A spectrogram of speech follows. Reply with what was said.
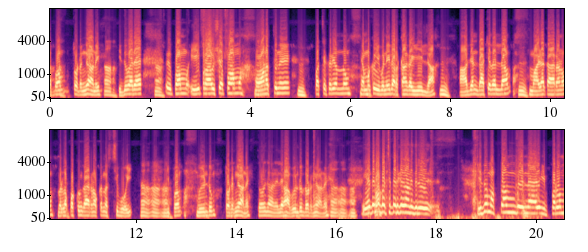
അപ്പം തുടങ്ങാണ്. ഇതുവരെ. ഇപ്പം ഈ പ്രാവശ്യം അപ്പം ഓണത്തിന്. പച്ചക്കറി ഒന്നും നമുക്ക് വിപണിയിൽ ഇറക്കാൻ കഴിയില്ല. ആദ്യം ഉണ്ടാക്കിയതെല്ലാം മഴ കാരണം വെള്ളപ്പൊക്കം കാരണം ഒക്കെ നശിച്ചു പോയി. ഇപ്പം വീണ്ടും തുടങ്ങാണ്. വീണ്ടും തുടങ്ങാണ്. ഏതെല്ലാം പച്ചക്കറികളാണ് ഇതിൽ ഇത് മൊത്തം പിന്നെ ഇപ്പുറം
